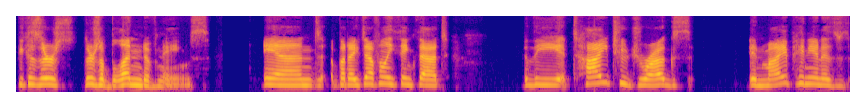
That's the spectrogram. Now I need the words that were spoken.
because there's there's a blend of names. And but I definitely think that the tie to drugs in my opinion is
